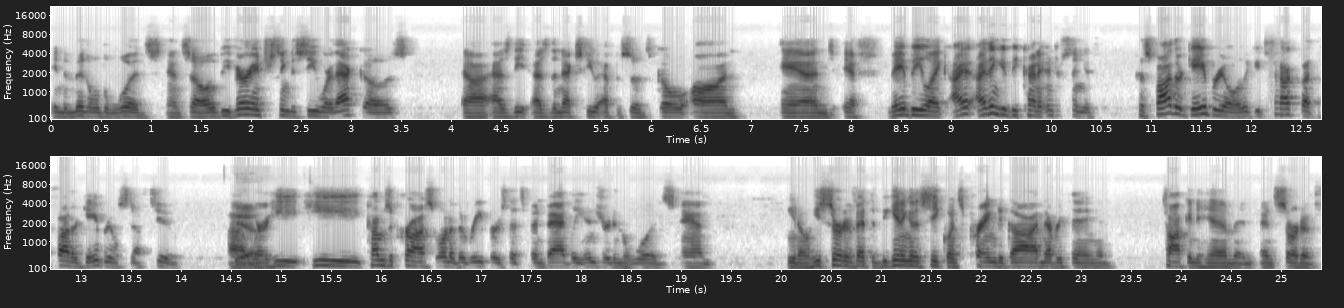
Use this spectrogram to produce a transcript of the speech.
in the middle of the woods, and so it'll be very interesting to see where that goes uh, as the as the next few episodes go on, and if maybe like I I think it'd be kind of interesting if because Father Gabriel, we could talk about the Father Gabriel stuff too, uh, yeah. where he he comes across one of the Reapers that's been badly injured in the woods, and you know he's sort of at the beginning of the sequence praying to God and everything, and talking to him, and and sort of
